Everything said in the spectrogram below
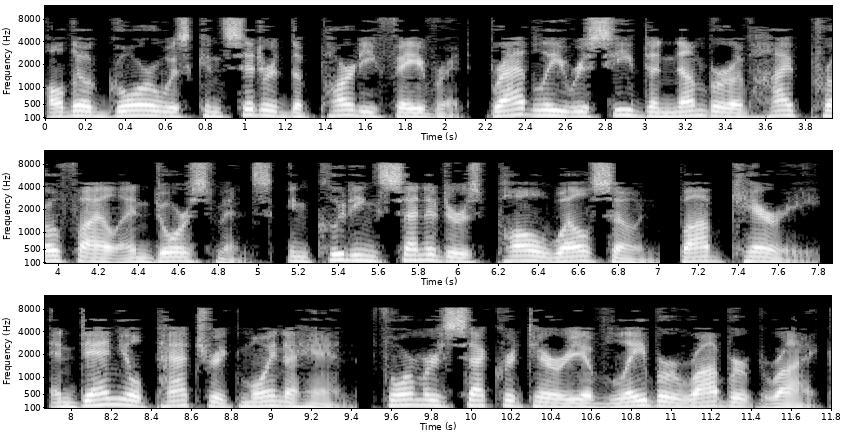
Although Gore was considered the party favorite, Bradley received a number of high-profile endorsements, including Senators Paul Wellstone, Bob Kerrey, and Daniel Patrick Moynihan, former Secretary of Labor Robert Reich,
